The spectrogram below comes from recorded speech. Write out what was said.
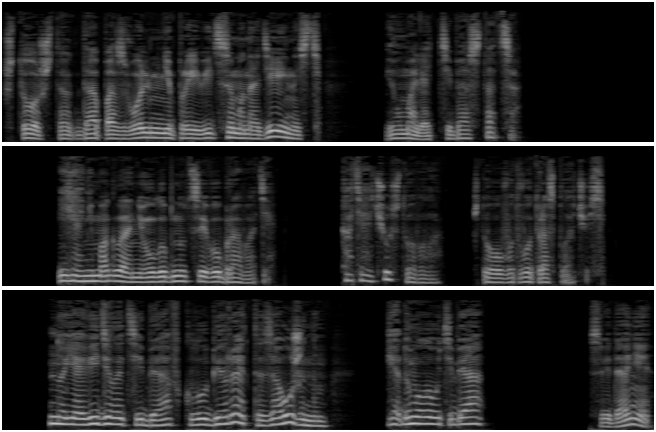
«Что ж, тогда позволь мне проявить самонадеянность и умолять тебя остаться». Я не могла не улыбнуться его браваде, хотя чувствовала, что вот-вот расплачусь. «Но я видела тебя в клубе Ретта за ужином. Я думала, у тебя...» «Свидание?»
